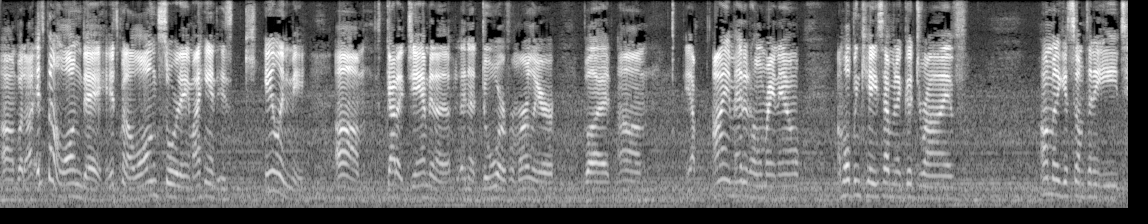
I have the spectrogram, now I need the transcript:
Um, but uh, it's been a long day. It's been a long sore day. My hand is killing me. Um, got it jammed in a in a door from earlier, but um, yeah, I am headed home right now. I'm hoping Kay's having a good drive. I'm gonna get something to eat,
